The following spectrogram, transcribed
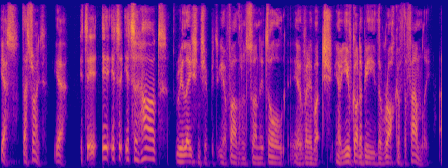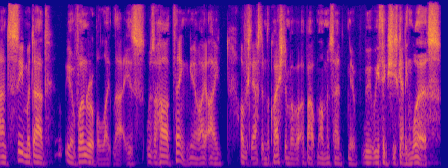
Yes, that's right. Yeah, it's it, it's a, it's a hard relationship between you know, father and son. It's all you know very much you know you've got to be the rock of the family, and to see my dad you know vulnerable like that is was a hard thing. You know, I, I obviously asked him the question about, about mom and said you know we, we think she's getting worse,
